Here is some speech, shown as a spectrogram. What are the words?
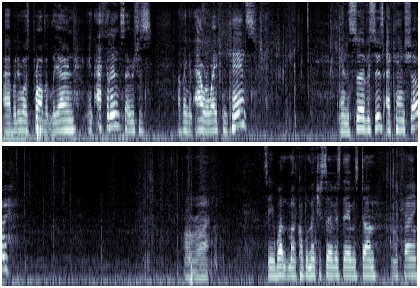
Uh, but it was privately owned in Atherton, so which is, I think, an hour away from Cairns. And the services I can show. All right. See, one month complimentary service there was done. Okay.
